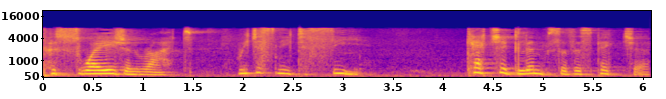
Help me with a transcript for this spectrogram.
persuasion right. We just need to see, catch a glimpse of this picture.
